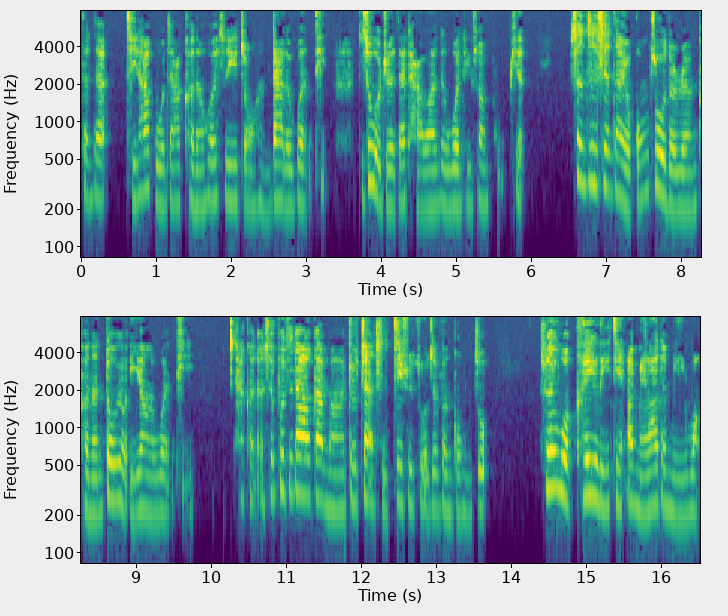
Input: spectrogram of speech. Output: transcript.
但在其他国家可能会是一种很大的问题。只是我觉得在台湾这个问题算普遍，甚至现在有工作的人可能都有一样的问题。他可能是不知道要干嘛，就暂时继续做这份工作。所以我可以理解艾美拉的迷惘，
